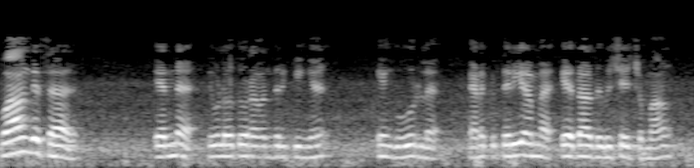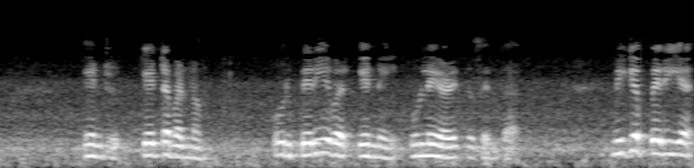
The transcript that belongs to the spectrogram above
வாங்க சார் என்ன இவ்வளோ தூரம் வந்திருக்கீங்க? எங்கள் ஊரில். எனக்கு தெரியாமல் ஏதாவது விசேஷமா? என்று கேட்ட வண்ணம் ஒரு பெரியவர் என்னை உள்ளே அழைத்து சென்றார். மிக பெரிய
